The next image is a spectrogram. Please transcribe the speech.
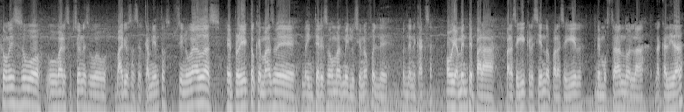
como dices, hubo, hubo varias opciones, hubo varios acercamientos. Sin lugar a dudas, el proyecto que más me, interesó, más me ilusionó fue el de, el de Necaxa. Obviamente para, para seguir creciendo, para seguir demostrando la, la calidad.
